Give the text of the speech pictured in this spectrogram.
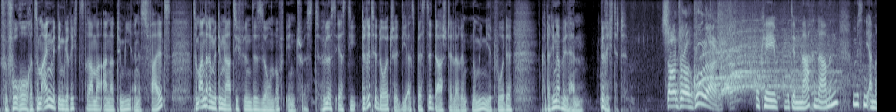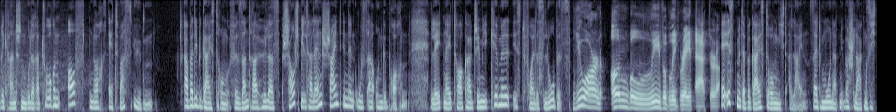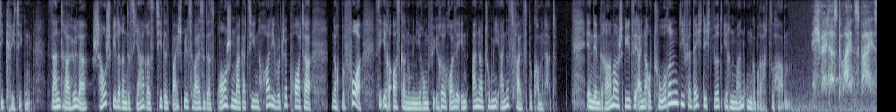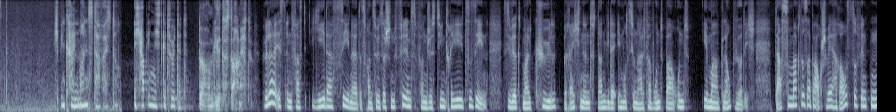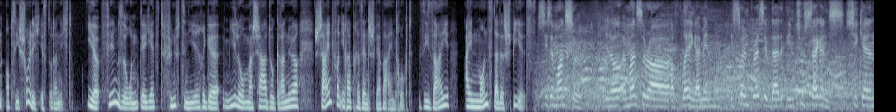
für Furore. Zum einen mit dem Gerichtsdrama Anatomie eines Falls, zum anderen mit dem Nazi-Film The Zone of Interest. Hüller ist erst die dritte Deutsche, die als beste Darstellerin nominiert wurde. Katharina Wilhelm berichtet. Sandra Hüller. Okay, mit dem Nachnamen müssen die amerikanischen Moderatoren oft noch etwas üben. Aber die Begeisterung für Sandra Hüllers Schauspieltalent scheint in den USA ungebrochen. Late-Night-Talker Jimmy Kimmel ist voll des Lobes. You are an unbelievably great actor. Er ist mit der Begeisterung nicht allein. Seit Monaten überschlagen sich die Kritiken. Sandra Hüller, Schauspielerin des Jahres, titelt beispielsweise das Branchenmagazin Hollywood Reporter, noch bevor sie ihre Oscar-Nominierung für ihre Rolle in Anatomie eines Falls bekommen hat. In dem Drama spielt sie eine Autorin, die verdächtigt wird, ihren Mann umgebracht zu haben. Ich will, dass du eins weißt. Ich bin kein Monster, weißt du. Ich habe ihn nicht getötet. Darum geht es doch nicht. Hüller ist in fast jeder Szene des französischen Films von Justine Trier zu sehen. Sie wirkt mal kühl, berechnend, dann wieder emotional verwundbar und immer glaubwürdig. Das macht es aber auch schwer herauszufinden, ob sie schuldig ist oder nicht. Ihr Filmsohn, der jetzt 15-jährige Milo Machado Graneur, scheint von ihrer Präsenz schwer beeindruckt. Sie sei ein Monster des Spiels. She's a monster, you know, a monster uh, of playing. I mean, it's so impressive that in two seconds she can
